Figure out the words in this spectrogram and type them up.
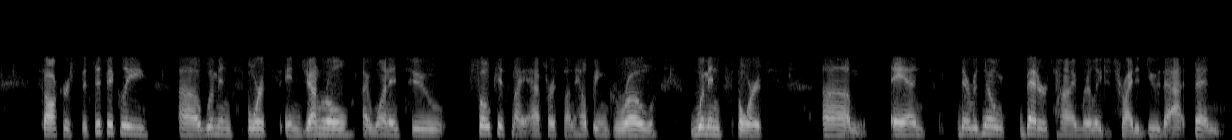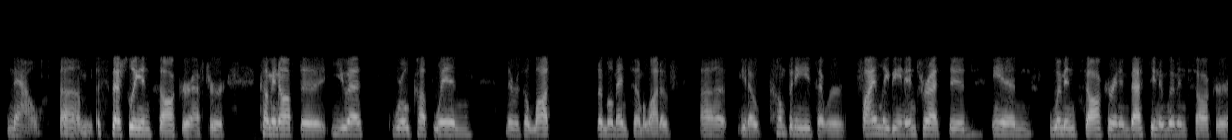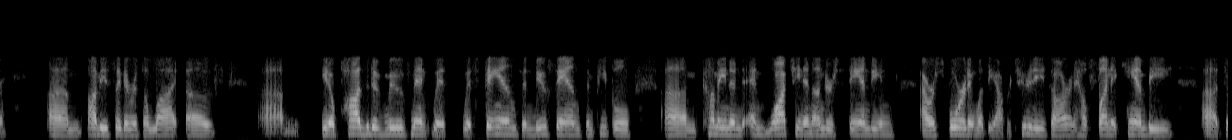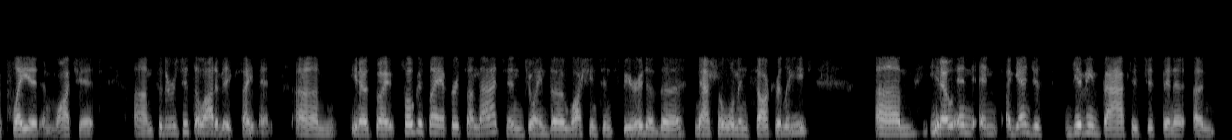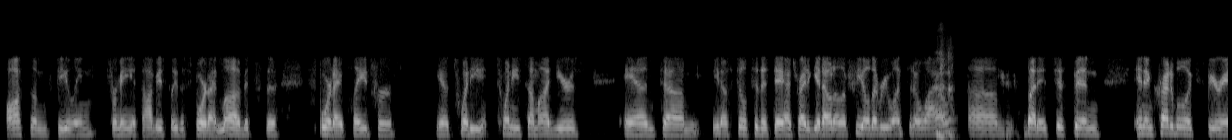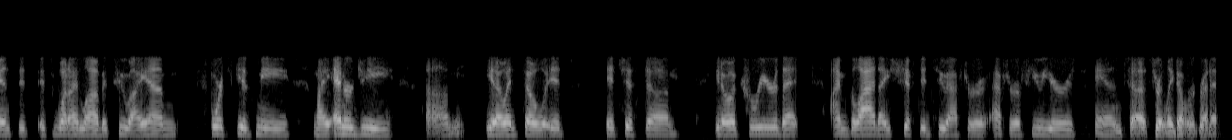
soccer specifically, uh, women's sports in general. I wanted to focus my efforts on helping grow women's sports. Um, and there was no better time really to try to do that than now, um, especially in soccer after coming off the U.S. World Cup win. There was a lot of momentum, a lot of uh, you know companies that were finally being interested in women's soccer and investing in women's soccer. Um, obviously, there was a lot of um, you know positive movement with with fans and new fans and people um, coming and, and watching and understanding our sport and what the opportunities are and how fun it can be uh, to play it and watch it. Um, so there was just a lot of excitement. Um, you know, so I focused my efforts on that and joined the Washington Spirit of the National Women's Soccer League. Um, you know, and and again, just giving back has just been a, an awesome feeling for me. It's obviously the sport I love. It's the sport I played for, you know, 20, 20 some odd years. And, um, you know, still to this day, I try to get out on the field every once in a while. Um, but it's just been an incredible experience. It's, it's what I love. It's who I am. Sports gives me my energy, um, you know, and so it's, it's just, um, you know, a career that I'm glad I shifted to after after a few years, and uh, certainly don't regret it.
